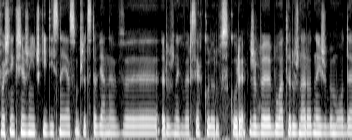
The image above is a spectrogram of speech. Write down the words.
właśnie księżniczki Disneya są przedstawiane w różnych wersjach kolorów skóry, żeby była ta różnorodność, żeby młode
